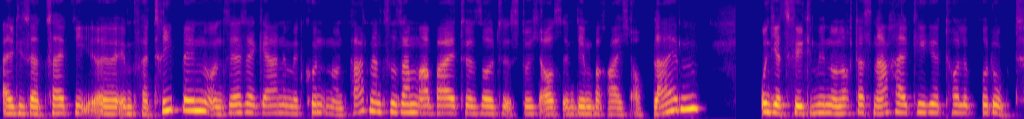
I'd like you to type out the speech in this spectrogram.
all dieser Zeit wie, äh, im Vertrieb bin und sehr, sehr gerne mit Kunden und Partnern zusammenarbeite, sollte es durchaus in dem Bereich auch bleiben. Und jetzt fehlte mir nur noch das nachhaltige, tolle Produkt,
